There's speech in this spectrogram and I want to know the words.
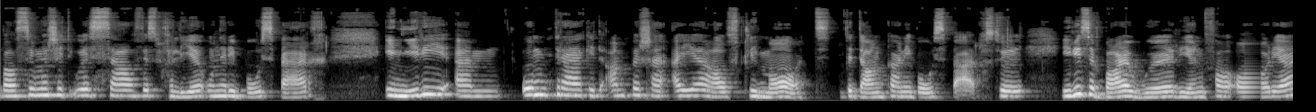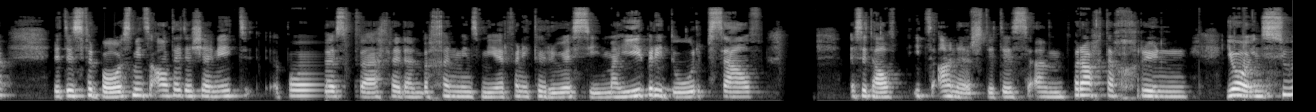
waar Somerset Oos self is geleë onder die Bosberg en hierdie ehm um, omtrek het amper sy eie half klimaat te danke aan die Bosberg. So hierdie is 'n baie hoë reënval area. Dit is verbaas mense altyd as jy net 'n paar bus wegry dan begin mens meer van die Karoo sien, maar hier by die dorp self is dit half iets anders. Dit is um pragtig groen. Ja, en so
